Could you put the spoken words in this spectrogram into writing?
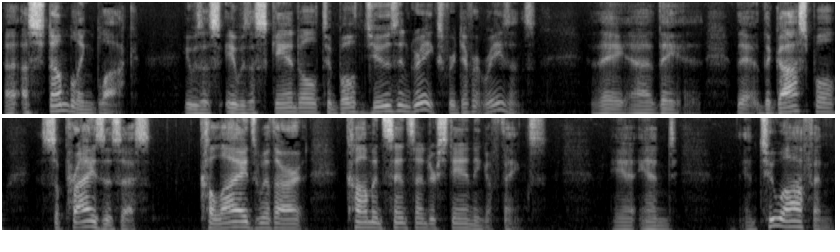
a, a stumbling block. It was a, it was a scandal to both Jews and Greeks for different reasons. They uh, they the the gospel surprises us, collides with our common sense understanding of things, and and, and too often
